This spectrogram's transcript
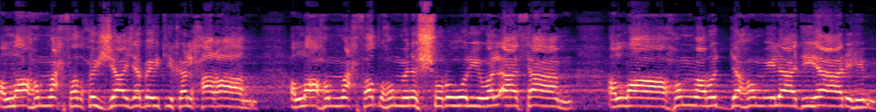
اللهم احفظ حجاج بيتك الحرام. اللهم احفظهم من الشرور والآثام. اللهم ردهم إلى ديارهم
